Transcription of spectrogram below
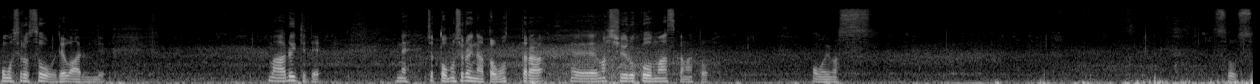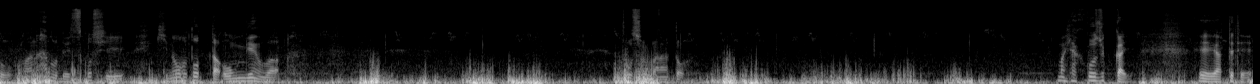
面白そうではあるんで、まあ、歩いてて、ね、ちょっと面白いなと思ったら、えーまあ、収録を回すかなと思います。そうそう、まあ、なので少し昨日撮った音源はどうしようかなと、まあ、150回、えー、やってて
